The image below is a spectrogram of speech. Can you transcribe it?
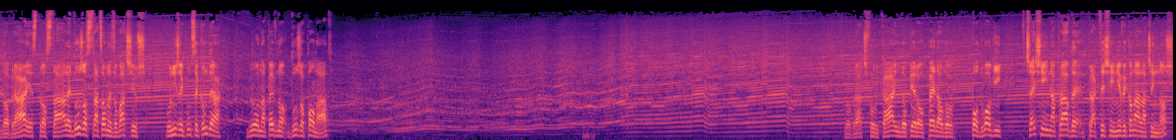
Dobra, jest prosta, ale dużo stracone. Zobaczcie, już poniżej pół sekundy, a było na pewno dużo ponad. Dobra, czwórka i dopiero pedał do podłogi. Wcześniej naprawdę praktycznie niewykonalna czynność.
